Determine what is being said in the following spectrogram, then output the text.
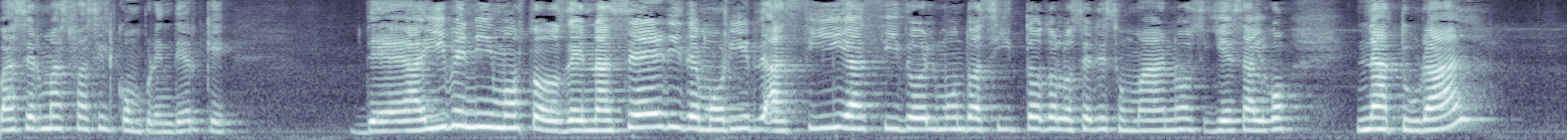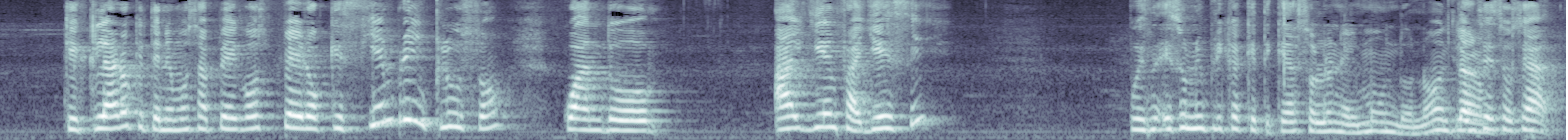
va a ser más fácil comprender que de ahí venimos todos, de nacer y de morir, así ha sido el mundo, así todos los seres humanos, y es algo natural, que claro que tenemos apegos, pero que siempre incluso cuando alguien fallece, pues eso no implica que te quedas solo en el mundo, ¿no? Entonces, Claro. o sea,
